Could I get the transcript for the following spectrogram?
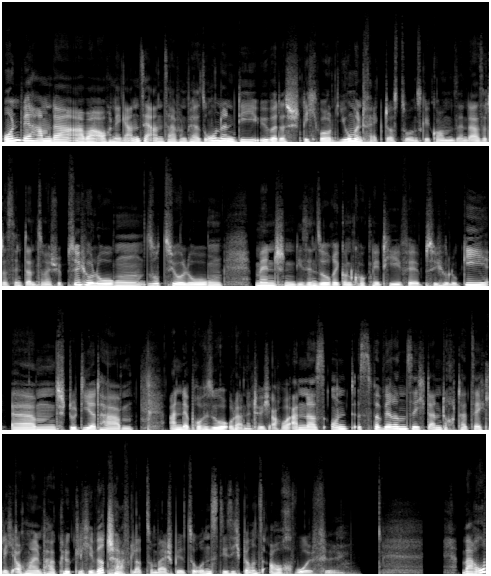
Und wir haben da aber auch eine ganze Anzahl von Personen, die über das Stichwort Human Factors zu uns gekommen sind. Also das sind dann zum Beispiel Psychologen, Soziologen, Menschen, die Sensorik und kognitive Psychologie ähm, studiert haben an der Professur oder natürlich auch woanders. Und es verwirren sich dann doch tatsächlich auch mal ein paar glückliche Wirtschaftler zum Beispiel zu uns, die sich bei uns auch wohlfühlen. Warum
